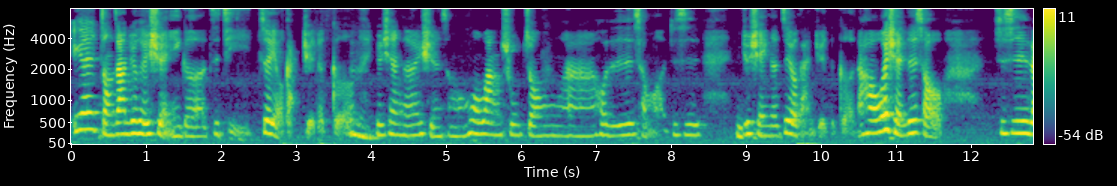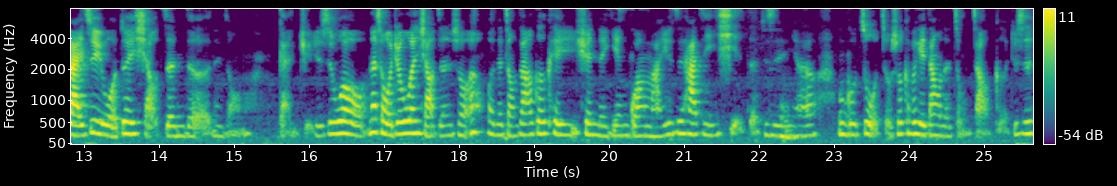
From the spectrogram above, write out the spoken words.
因为总章就可以选一个自己最有感觉的歌。嗯，有些人可能会选什么“莫忘初衷”啊，或者是什么，就是你就选一个最有感觉的歌。然后我会选这首，就是来自于我对小珍的那种感觉。就是我那时候我就问小珍说：“啊，我的总召歌可以选你的烟光吗？因为这是他自己写的，就是你要问过作者说可不可以当我的总召歌？就是。”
